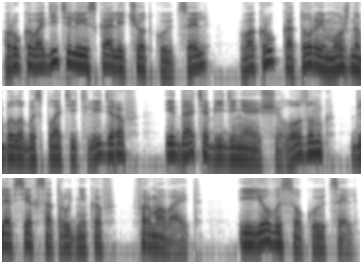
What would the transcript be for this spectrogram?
Руководители искали четкую цель, вокруг которой можно было бы сплотить лидеров и дать объединяющий лозунг для всех сотрудников Формовайт ее высокую цель.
